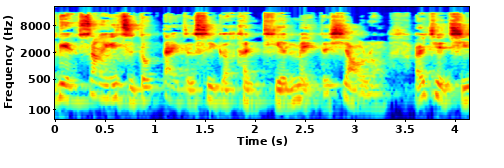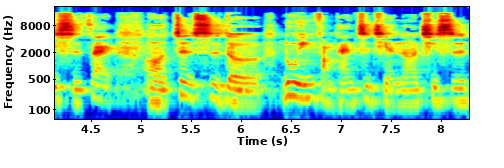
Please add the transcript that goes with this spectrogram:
脸上一直都带着是一个很甜美的笑容，而且其实在，呃正式的录音访谈之前呢，其实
